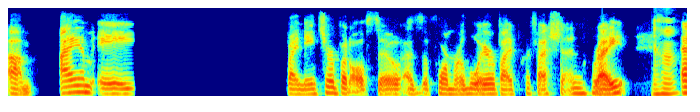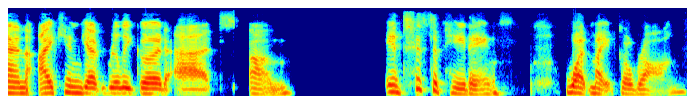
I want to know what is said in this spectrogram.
Um, I am a by nature, but also as a former lawyer by profession, right? Uh-huh. And I can get really good at um, anticipating what might go wrong.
